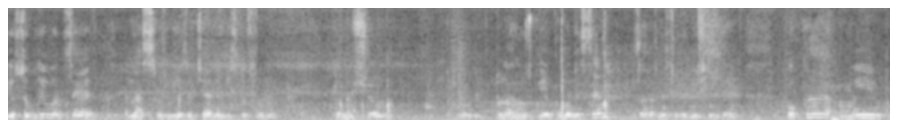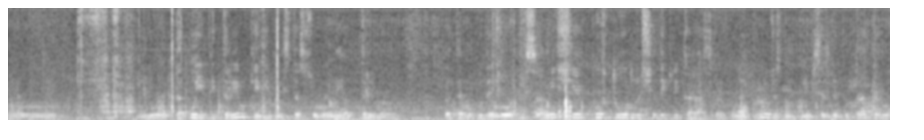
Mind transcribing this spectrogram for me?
І особливо це нас хвилює, звичайно, місто Суми. Тому що ту нагрузку, яку ми несемо зараз на сьогоднішній день, поки ми ну, такої підтримки від міста Суми не отримали. Тому будемо і самі ще повторно ще декілька разів приходити. Ми вже спілкуємося з депутатами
